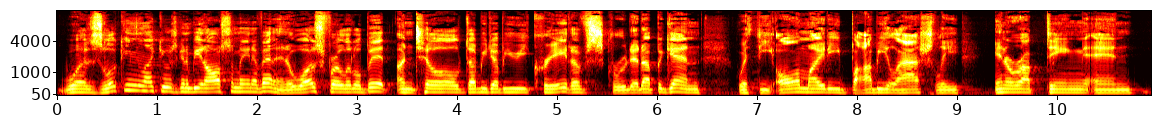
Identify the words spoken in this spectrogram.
Was looking like it was going to be an awesome main event, and it was for a little bit until WWE Creative screwed it up again with the almighty Bobby Lashley interrupting and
